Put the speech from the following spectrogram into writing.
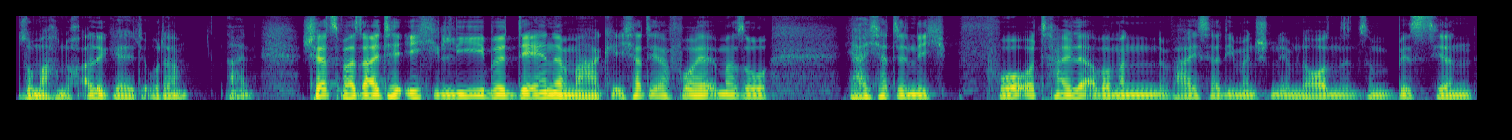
So machen doch alle Geld, oder? Nein. Scherz beiseite, ich liebe Dänemark. Ich hatte ja vorher immer so, ja, ich hatte nicht Vorurteile, aber man weiß ja, die Menschen im Norden sind so ein bisschen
